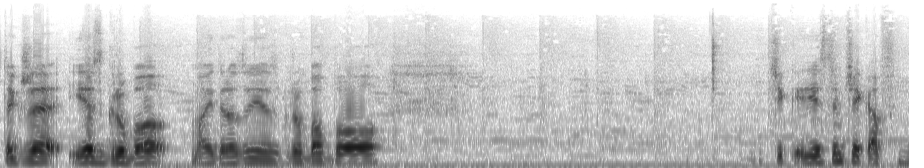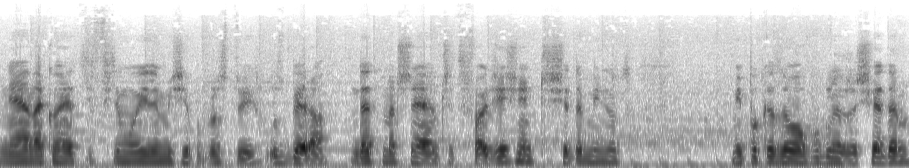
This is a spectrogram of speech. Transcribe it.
Także jest grubo, moi drodzy, jest grubo, bo Cieka jestem ciekaw, nie, na koniec filmu ile mi się po prostu ich uzbiera. Deathmatch nie wiem, czy trwa 10 czy 7 minut. Mi pokazało w ogóle, że 7.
